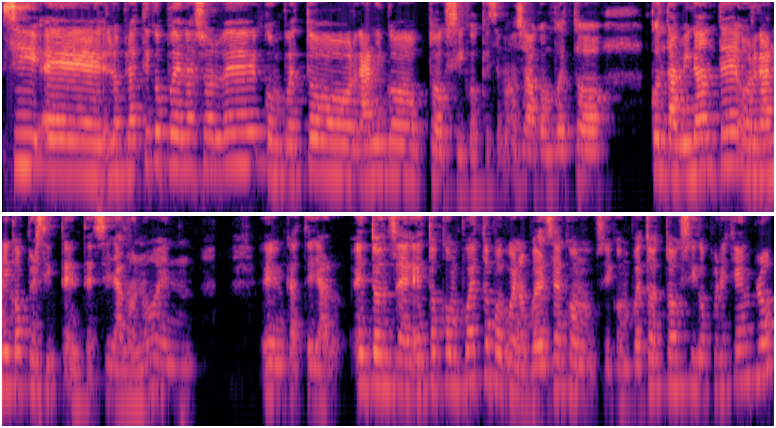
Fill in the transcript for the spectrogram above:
Sí, eh, los plásticos pueden absorber compuestos orgánicos tóxicos, que se, o sea, compuestos contaminantes orgánicos persistentes, se llaman, ¿no? En, en castellano. Entonces, estos compuestos, pues bueno, pueden ser compuestos tóxicos, por ejemplo,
